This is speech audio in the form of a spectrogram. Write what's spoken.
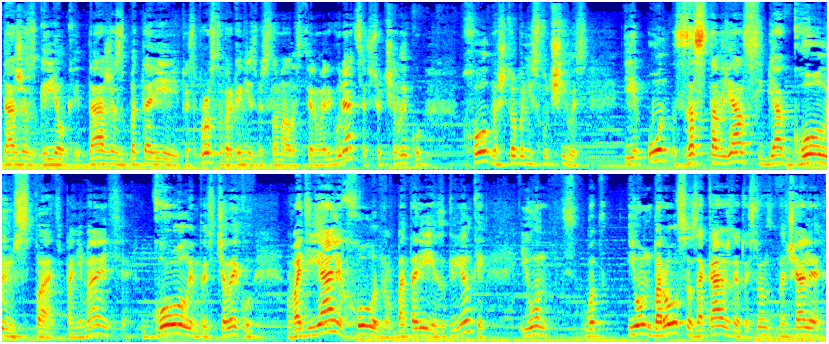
даже с грелкой, даже с батареей. То есть просто в организме сломалась терморегуляция, все человеку холодно, что бы ни случилось. И он заставлял себя голым спать, понимаете? Голым, то есть человеку в одеяле холодно, в батарее с грелкой – и он вот И он боролся за каждое, то есть он вначале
